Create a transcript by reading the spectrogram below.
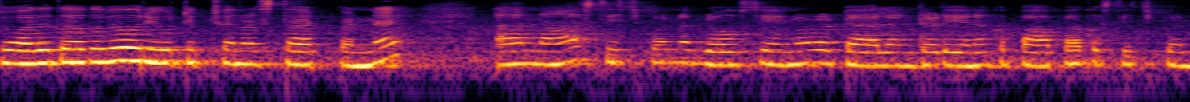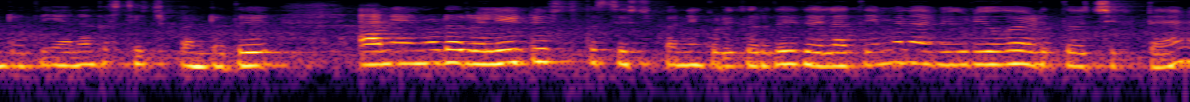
ஸோ அதுக்காகவே ஒரு யூடியூப் சேனல் ஸ்டார்ட் பண்ணேன். நான் ஸ்டிச் பண்ண ப்ளவுஸ் என்னோடய டேலண்டட் எனக்கு பாப்பாவுக்கு ஸ்டிச் பண்ணுறது எனக்கு ஸ்டிச் பண்ணுறது அண்ட் என்னோடய ரிலேட்டிவ்ஸ்க்கு ஸ்டிச் பண்ணி கொடுக்கறது இது எல்லாத்தையுமே நான் வீடியோவாக எடுத்து வச்சுக்கிட்டேன்.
